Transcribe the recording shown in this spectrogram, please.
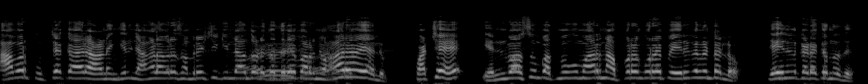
അവർ കുറ്റക്കാരാണെങ്കിൽ ഞങ്ങൾ അവരെ സംരക്ഷിക്കില്ല എന്ന് തുടക്കത്തിലേ പറഞ്ഞു. ആരായാലും. പക്ഷേ എൻ വാസും പത്മകുമാറിന് അപ്പുറം കുറെ പേരുകളുണ്ടല്ലോ ജയിലിൽ കിടക്കുന്നത്.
